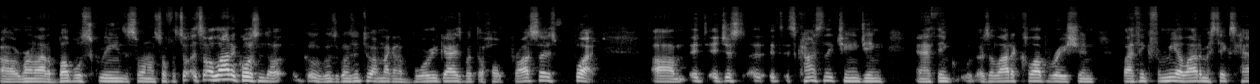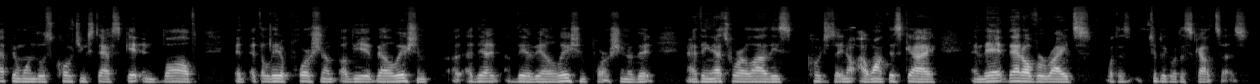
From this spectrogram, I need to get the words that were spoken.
uh, run a lot of bubble screens and so on and so forth. So it's a lot that goes into goes, goes into. I'm not going to bore you guys, but the whole process, but um, it, it just it, it's constantly changing, and I think there's a lot of collaboration. But I think for me, a lot of mistakes happen when those coaching staffs get involved at, at the later portion of, of the evaluation uh, of the, of the evaluation portion of it. And I think that's where a lot of these coaches say, "No, I want this guy," and that that overrides what the typically what the scout says.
